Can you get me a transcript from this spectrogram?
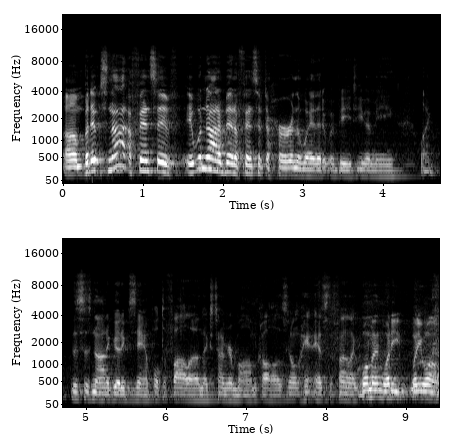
Um, but it's not offensive. It would not have been offensive to her in the way that it would be to you and me. Like this is not a good example to follow. Next time your mom calls, don't answer the phone like, "Woman, what do you what do you want?"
